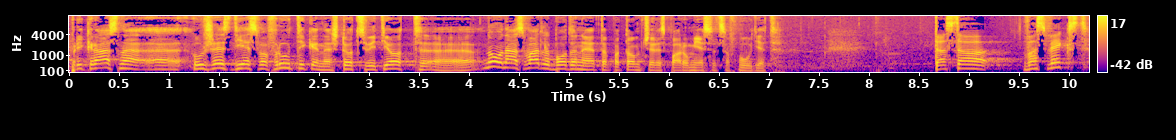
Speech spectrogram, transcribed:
Прекрасно, э, уже здесь во Фрутикене, что цветет. э, Ну, у нас в Адлбодене это потом через пару месяцев будет. dass da was wächst,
